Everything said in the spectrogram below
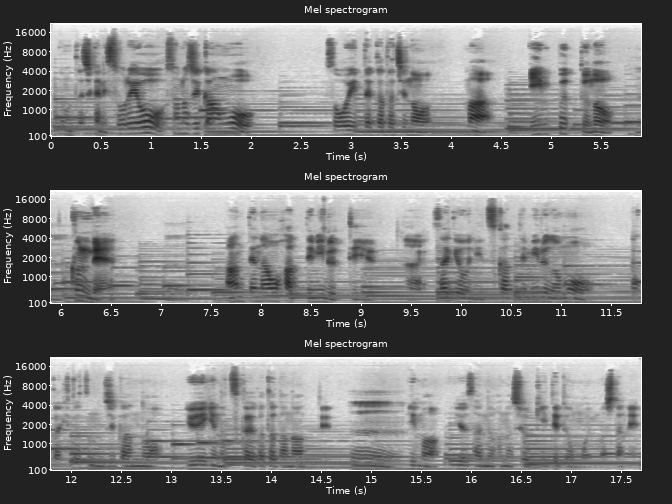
でも確かにそれをその時間をそういった形のまあインプットのうん。訓練うアンテナを張ってみるっていう作業に使ってみるのもなんか一つの時間の有意義な使い方だなってうん。今ゆうさんの話を聞いてて思いましたね。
